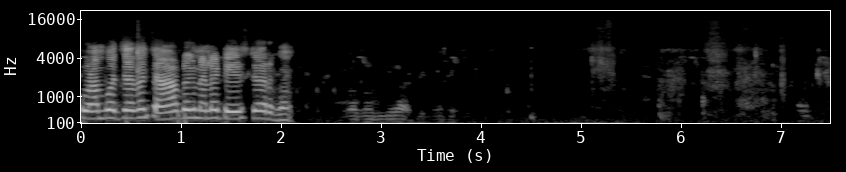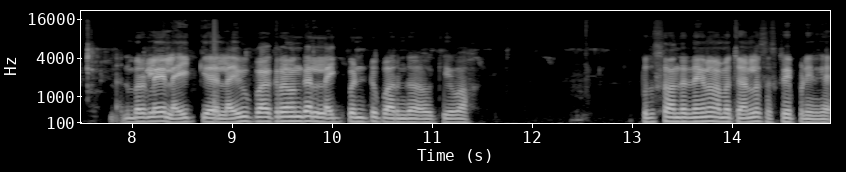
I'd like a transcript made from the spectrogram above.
குழம்பு வச்சாதான் சாப்பிடக்கு நல்லா டேஸ்டா இருக்கும். நண்பர்களே லைக் லைவ் பார்க்குறவங்க லைக் பண்ணிட்டு பாருங்க ஓகேவா புதுசாக வந்திருந்தீங்கன்னா நம்ம சேனலை சப்ஸ்கிரைப் பண்ணிடுங்க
